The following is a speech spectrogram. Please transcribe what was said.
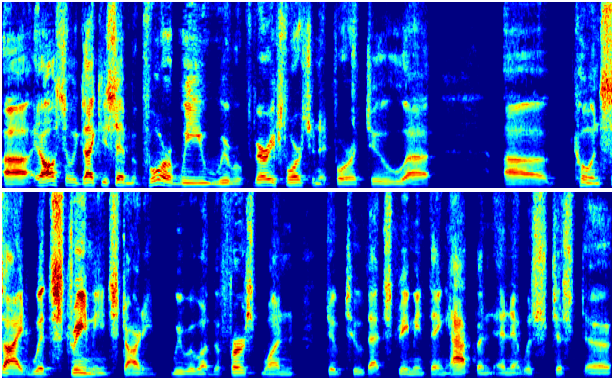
Uh, it also, like you said before, we we were very fortunate for it to uh, uh, coincide with streaming starting. We were one of the first one to to that streaming thing happen, and it was just uh,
